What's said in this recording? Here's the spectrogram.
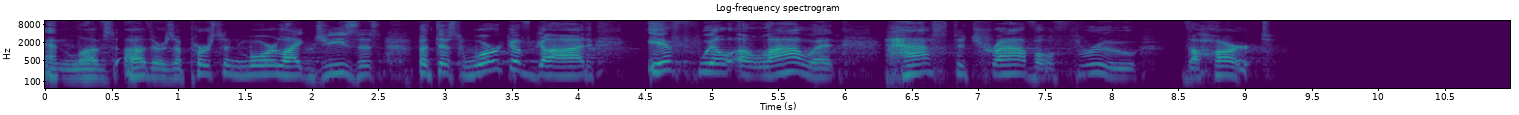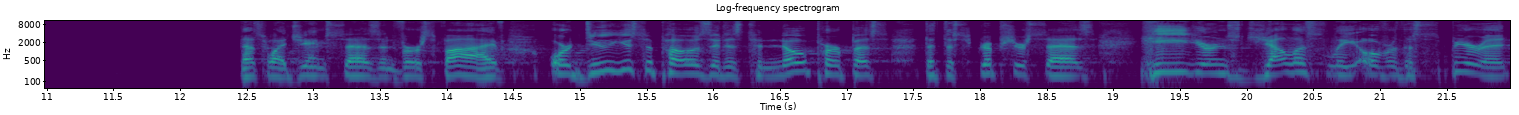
and loves others, a person more like Jesus. But this work of God, if we'll allow it, has to travel through the heart. That's why James says in verse 5 Or do you suppose it is to no purpose that the scripture says he yearns jealously over the spirit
